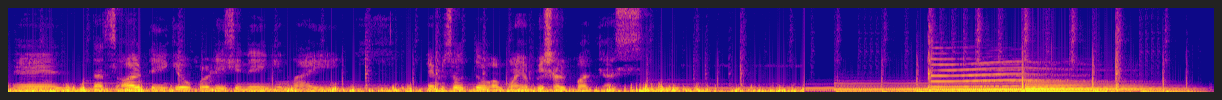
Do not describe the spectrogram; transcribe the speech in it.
And that's all. Thank you for listening in my episode 2 of my official podcast.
